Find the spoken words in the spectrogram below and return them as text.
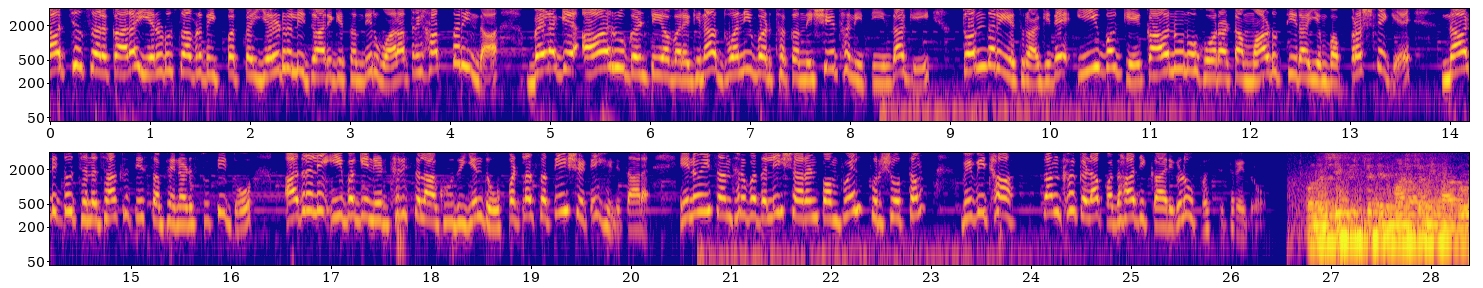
ರಾಜ್ಯ ಸರ್ಕಾರ ಎರಡು ಸಾವಿರದ ಇಪ್ಪತ್ತ ಜಾರಿಗೆ ತಂದಿರುವ ರಾತ್ರಿ ಹತ್ತರಿಂದ ಬೆಳಗ್ಗೆ ಆರು ಗಂಟೆಯವರೆಗಿನ ಧ್ವನಿವರ್ಧಕ ನಿಷೇಧ ನೀತಿಯಿಂದಾಗಿ ತೊಂದರೆ ಎದುರಾಗಿದೆ. ಈ ಬಗ್ಗೆ ಕಾನೂನು ಹೋರಾಟ ಮಾಡುತ್ತೀರಾ ಎಂಬ ಪ್ರಶ್ನೆಗೆ ನಾಡಿದ್ದು ಜನಜಾಗೃತಿ ಸಭೆ ನಡೆಸುತ್ತಿದ್ದು, ಅದರಲ್ಲಿ ಈ ಬಗ್ಗೆ ನಿರ್ಧರಿಸಲಾಗುವುದು ಎಂದು ಪಟ್ಲ ಸತೀಶ್ ಶೆಟ್ಟಿ ಹೇಳಿದ್ದಾರೆ. ಇನ್ನು ಈ ಸಂದರ್ಭದಲ್ಲಿ ಶರಣ್ ಪಂಪ್ವೆಲ್, ಪುರುಷೋತ್ತಮ್, ವಿವಿಧ ಸಂಘಗಳ ಪದಾಧಿಕಾರಿಗಳು ಉಪಸ್ಥಿತರಿದ್ದರು. ಒಂದು ಶ್ರೀಕೃಷ್ಣ ಜನ್ಮಾಷ್ಟಮಿ ಹಾಗೂ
